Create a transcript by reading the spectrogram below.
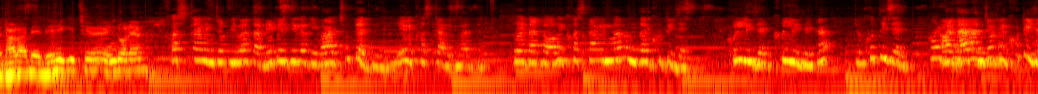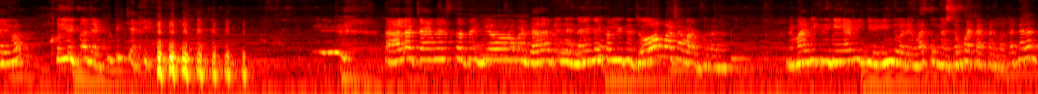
ને ધાડા બે બેહી ગઈ છે ઇન્ડોરે ખસકાવીને ચોટલી વાર્તા બે બેથી લગી વાર છૂટે જ નહીં. એવી ખસકાવીને વાર્તા તોય તાર તો હવે ખસકાવીને મારું ને તોય ખૂટી જાય. ખુલ્લી જાય ખુલ્લી જાય કા? કે ખૂટી જાય. પણ દારાની ચોટલી ખૂટી જાય હો. ખુલ્લી તો જાય ખૂટી જાય. હાલો ચા નાસ્તો થઈ ગયો. અમારા ધારાબેને નાઈ નાઈ કરી લીધું. જો પાછા વાર ભરાણા. ને મારી દીકરી બે આવી ગઈ ઇન્દોરે વાતુના ઝપાટા કરવા. કદાચ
